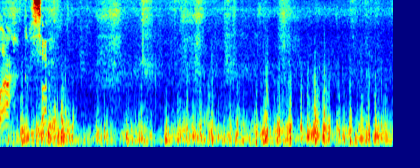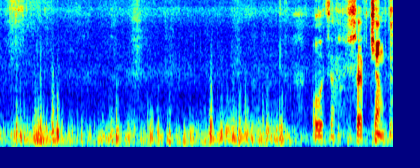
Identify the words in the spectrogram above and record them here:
Краса, краса. Вулиця Шевченка.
